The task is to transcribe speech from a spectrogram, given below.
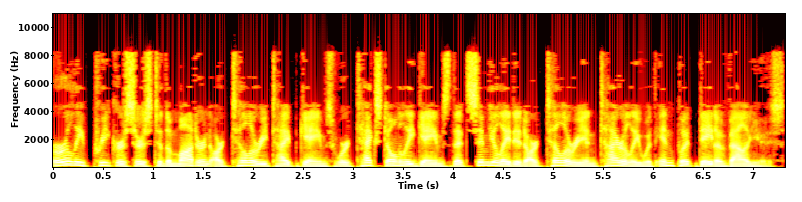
Early precursors to the modern artillery-type games were text-only games that simulated artillery entirely with input data values.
